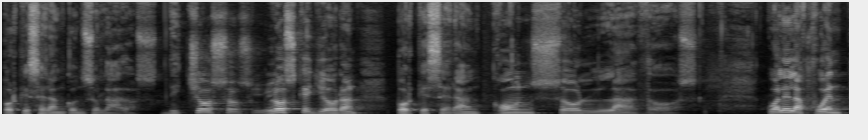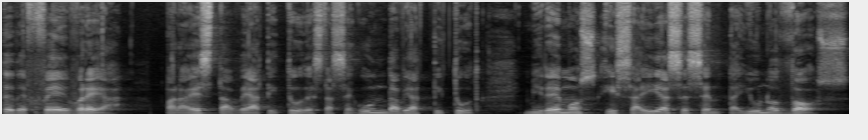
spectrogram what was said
porque serán consolados. Dichosos los que lloran porque serán consolados. ¿Cuál es la fuente de fe hebrea para esta beatitud, esta segunda beatitud? Miremos Isaías 61, 2.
